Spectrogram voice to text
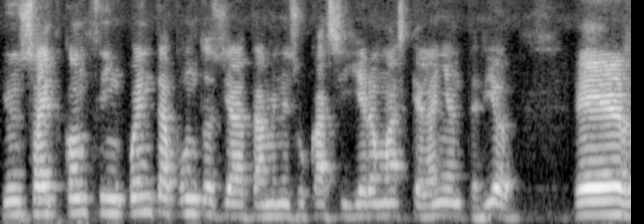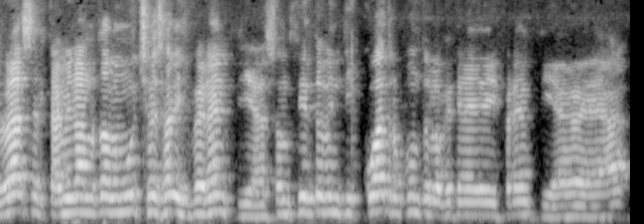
y un site con 50 puntos ya también en su casillero más que el año anterior. Eh, Russell también ha notado mucho esa diferencia. Son 124 puntos lo que tiene de diferencia.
